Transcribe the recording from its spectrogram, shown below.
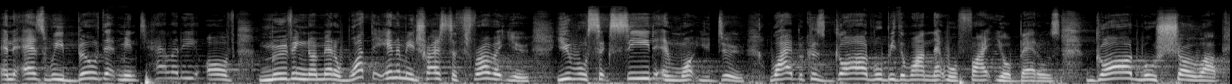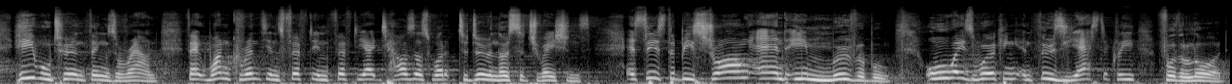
and as we build that mentality of moving, no matter what the enemy tries to throw at you, you will succeed in what you do. Why? Because God will be the one that will fight your battles. God will show up. He will turn things around. In fact, 1 Corinthians 15 58 tells us what to do in those situations. It says to be strong and immovable, always working enthusiastically for the Lord.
